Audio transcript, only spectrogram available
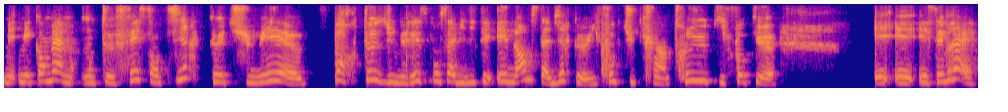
Mais, mais quand même, on te fait sentir que tu es porteuse d'une responsabilité énorme, c'est-à-dire qu'il faut que tu crées un truc, il faut que et, c'est vrai.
